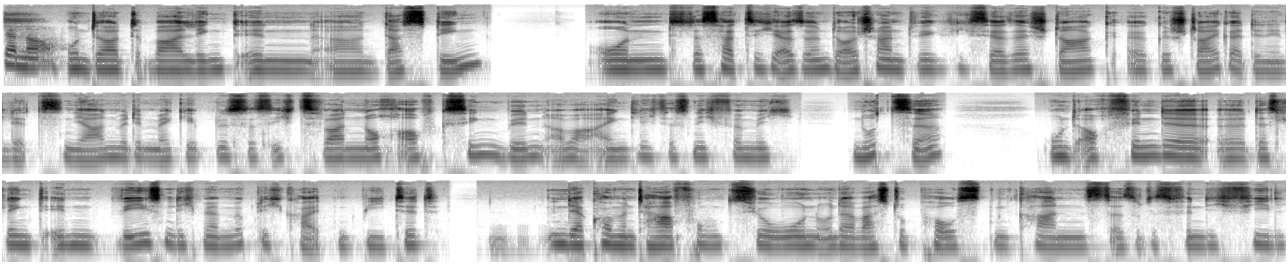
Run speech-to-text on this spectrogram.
Genau. Und dort war LinkedIn äh, das Ding. Und das hat sich also in Deutschland wirklich sehr, sehr stark äh, gesteigert in den letzten Jahren mit dem Ergebnis, dass ich zwar noch auf Xing bin, aber eigentlich das nicht für mich nutze und auch finde, äh, dass LinkedIn wesentlich mehr Möglichkeiten bietet in der Kommentarfunktion oder was du posten kannst. Also das finde ich viel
